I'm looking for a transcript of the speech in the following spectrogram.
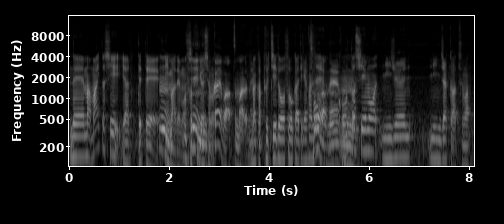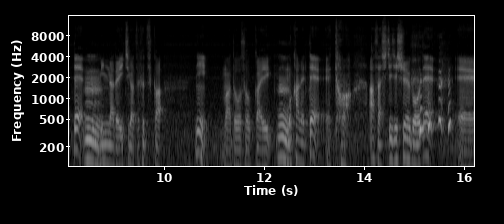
で、まあ、毎年やってて、うん。今でも11卒業しても回は集まるね。なんかプチ同窓会的な感じで、そうだね。うん。今年も20人弱集まって、うん。みんなで1月2日に、まあ、同窓会も兼ねて、えっと、朝7時集合で、え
